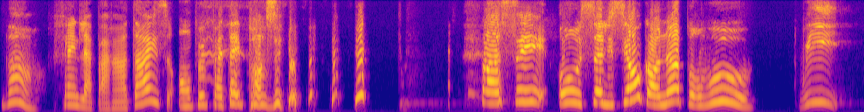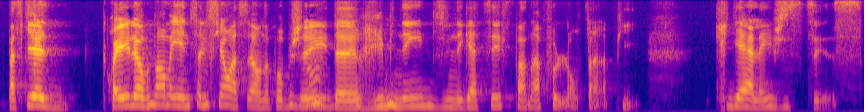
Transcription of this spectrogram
Bon, fin de la parenthèse. On peut peut-être passer, passer aux solutions qu'on a pour vous. Oui, parce qu'il y a, croyez-le ou non, mais il y a une solution à ça. On n'est pas obligé hum. de ruminer du négatif pendant full longtemps puis crier à l'injustice.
